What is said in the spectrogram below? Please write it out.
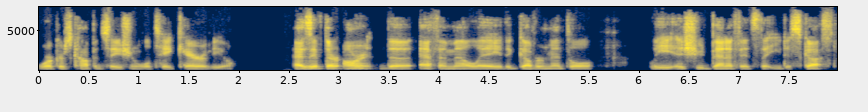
workers' compensation will take care of you as if there aren't the FMLA, the governmentally issued benefits that you discussed.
